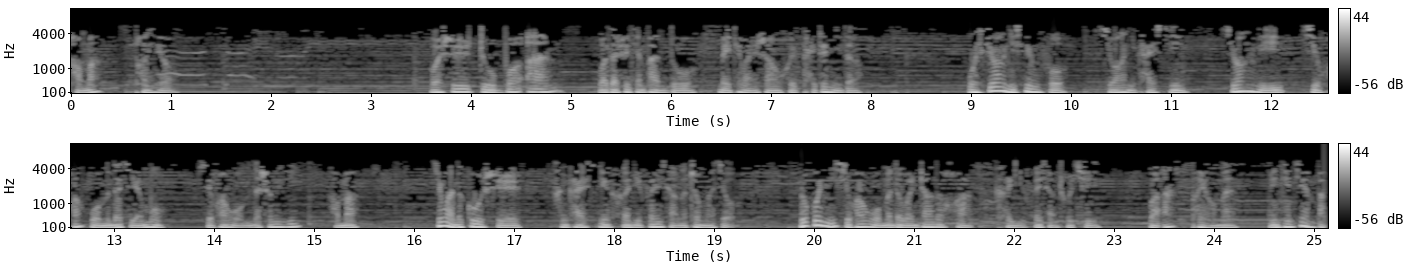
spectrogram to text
好吗，朋友？我是主播安。我在睡前伴读，每天晚上会陪着你的。我希望你幸福，希望你开心，希望你喜欢我们的节目，喜欢我们的声音，好吗？今晚的故事很开心和你分享了这么久。如果你喜欢我们的文章的话，可以分享出去。晚安，朋友们，明天见吧。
